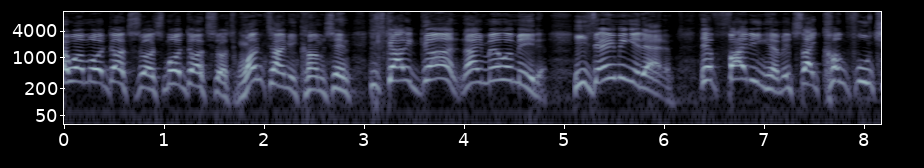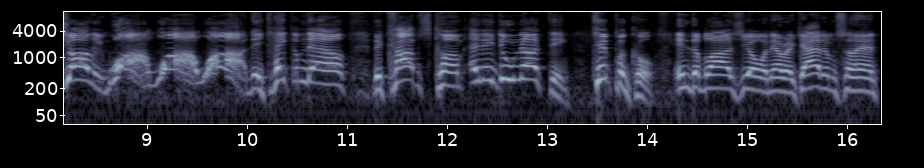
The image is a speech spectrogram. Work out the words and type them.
I want more duck sauce, more duck sauce. One time he comes in, he's got a gun, nine millimeter. He's aiming it at him. They're fighting him. It's like Kung Fu Charlie. Wah, wah, wah. They take him down. The cops come and they do nothing. Typical in de Blasio and Eric Adams land,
